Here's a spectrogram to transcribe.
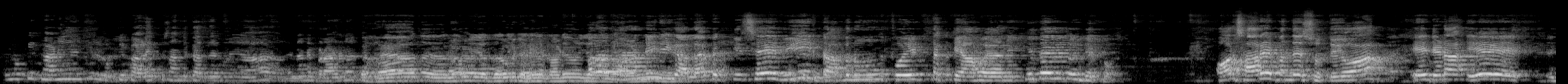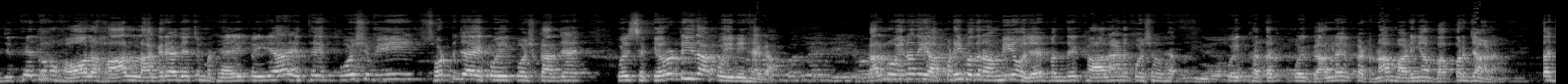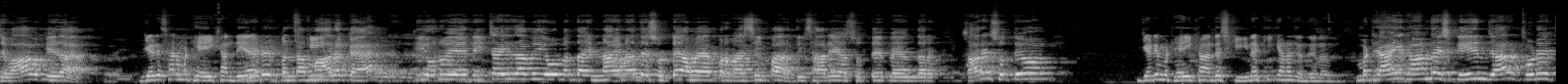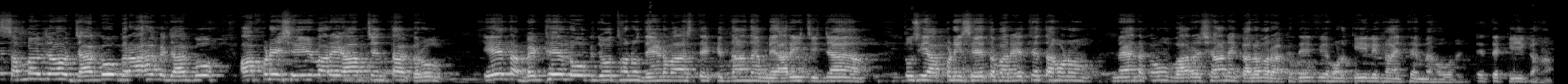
ਲੋਕੀ ਖਾਣੀ ਹੈ ਜੀ ਲੋਕੀ ਕਾਲੇ ਪਸੰਦ ਕਰਦੇ ਹੋਣੇ ਆ ਇਹਨਾਂ ਨੇ ਬਰਾੜਨਾ ਕਰ ਹੈ ਤਾਂ ਵੀ ਇਦਾਂ ਦੀ ਕਰੇ ਗਾੜੀ ਨੂੰ ਮਤਲਬ ਜ਼ਿਆਦਾ ਹੈਰਾਨੀ ਦੀ ਗੱਲ ਹੈ ਕਿ ਕਿਸੇ ਵੀ ਟੱਬ ਨੂੰ ਕੋਈ ਟੱਕਿਆ ਹੋਇਆ ਨਹੀਂ ਕਿਤੇ ਵੀ ਤੁਸੀਂ ਦੇਖੋ। ਔਰ ਸਾਰੇ ਬੰਦੇ ਸੁੱਤੇ ਹੋ ਆ ਇਹ ਜਿਹੜਾ ਇਹ ਜਿੱਥੇ ਤੁਹਾਨੂੰ ਹਾਲ ਹਾਲ ਲੱਗ ਰਿਹਾ ਜਿਹ ਚ ਮਠਿਆਈ ਪਈ ਆ ਇੱਥੇ ਕੁਝ ਵੀ ਸੁੱਟ ਜਾਏ ਕੋਈ ਕੁਝ ਕਰ ਜਾਏ ਕੋਈ ਸਿਕਿਉਰਿਟੀ ਦਾ ਕੋਈ ਨਹੀਂ ਹੈਗਾ। ਕੱਲ ਨੂੰ ਇਹਨਾਂ ਦੀ ਆਪਣੀ ਬਦਨਾਮੀ ਹੋ ਜਾਏ ਬੰਦੇ ਖਾ ਲੈਣ ਕੁਝ ਕੋਈ ਖਤਰ ਕੋਈ ਗੱਲ ਘਟਨਾ ਮਾੜੀਆਂ ਵਾਪਰ ਜਾਣ ਤਾਂ ਜਵਾਬ ਕਿਹਦਾ ਆ? ਜਿਹੜੇ ਸਰ ਮਠਿਆਈ ਖਾਂਦੇ ਆ ਜਿਹੜੇ ਬੰਦਾ ਮਾਲਕ ਹੈ ਕਿ ਉਹਨੂੰ ਇਹ ਨਹੀਂ ਚਾਹੀਦਾ ਵੀ ਉਹ ਬੰਦਾ ਇੰਨਾ ਇਹਨਾਂ ਤੇ ਸੁੱਟਿਆ ਹੋਇਆ ਪ੍ਰਵਾਸੀ ਭਾਰਤੀ ਸਾਰੇ ਆ ਸੁੱਤੇ ਪਏ ਅੰਦਰ ਸਾਰੇ ਸੁੱਤੇ ਹੋ। ਜਿਹੜੇ ਮਠਿਆਈ ਖਾਣ ਦੇ ਸ਼ਕੀਨ ਆ ਕੀ ਕਹਿਣਾ ਚਾਹੁੰਦੇ ਉਹਨਾਂ ਨੂੰ? ਮਠਿਆਈ ਖਾਣ ਦੇ ਸ਼ਕੀਨ ਯਾਰ ਥੋੜੇ ਸੰਭਲ ਜਾਓ ਜਾਗੋ ਗ੍ਰਾਹਕ ਜਾਗੋ ਆਪਣੇ ਸਰੀਰ ਬਾਰੇ ਆਪ ਚਿੰਤਾ ਕਰੋ। ਇਹ ਤਾਂ ਬੈਠੇ ਲੋਕ ਜੋ ਤੁਹਾਨੂੰ ਦੇਣ ਵਾਸਤੇ ਕਿੱਦਾਂ ਦਾ ਮਿਆਰੀ ਚੀਜ਼ਾਂ ਆ, ਤੁਸੀਂ ਆਪਣੀ ਸਿਹਤ ਬਾਰੇ ਇੱਥੇ ਤਾਂ ਹੁਣ ਮੈਂ ਤਾਂ ਕਹੂੰ, ਵਾਰਿਸ ਸ਼ਾਹ ਨੇ ਕਲਮ ਰੱਖਦੀ ਵੀ ਹੁਣ ਕੀ ਲਿਖਾਂ ਇੱਥੇ ਮੈਂ ਹੋਰ, ਇੱਥੇ ਕੀ ਕਹਾਂ।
